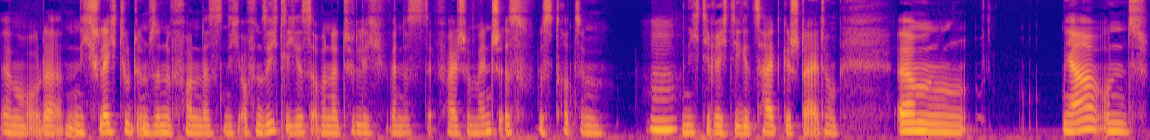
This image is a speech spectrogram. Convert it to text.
ähm, oder nicht schlecht tut im Sinne von, dass es nicht offensichtlich ist, aber natürlich, wenn es der falsche Mensch ist, ist trotzdem mhm. nicht die richtige Zeitgestaltung. Ähm, ja, und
